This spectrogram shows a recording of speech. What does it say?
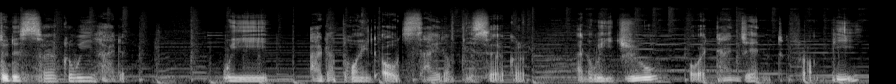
To the circle we had, we add a point outside of the circle and we drew our tangent from P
